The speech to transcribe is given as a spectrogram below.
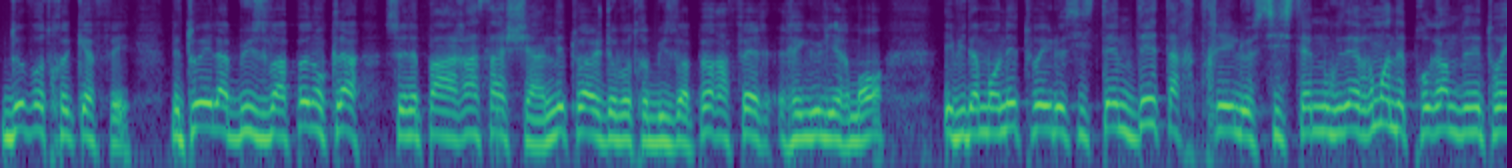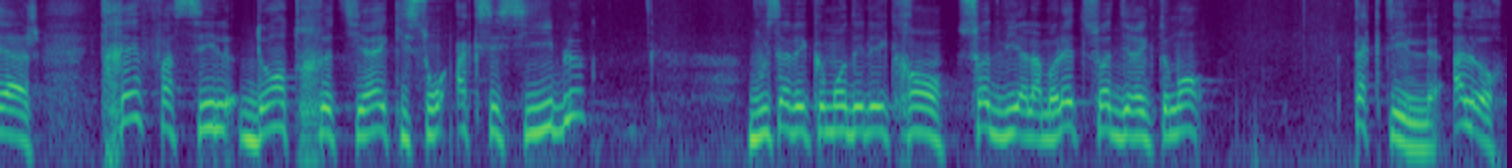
de votre café. Nettoyer la buse vapeur. Donc là, ce n'est pas un rinçage, c'est un nettoyage de votre buse vapeur à faire régulièrement. Évidemment, nettoyer le système, détartrer le système. Donc vous avez vraiment des programmes de nettoyage très faciles d'entretien qui sont accessibles. Vous savez commander l'écran soit via la molette, soit directement tactile. Alors,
